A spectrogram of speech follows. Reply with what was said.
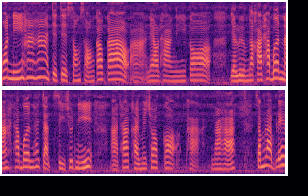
งวดนี้ 5 5 7 7 2 2 9 9 อ่า แนวทางนี้ก็อย่าลืมนะคะ ถ้าเบิ้ลนะ ถ้าเบิ้ลให้จัด 4 ชุดนี้ อ่า ถ้าใครไม่ชอบก็ผ่านนะคะสำหรับเลข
